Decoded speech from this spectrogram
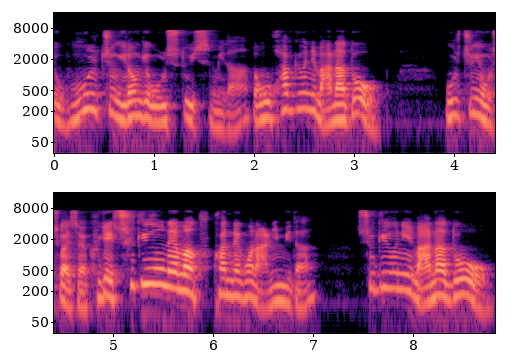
또 우울증 이런 게 올 수도 있습니다. 너무 화균이 많아도 우울증이 올 수가 있어요. 그게 수기운에만 국한된 건 아닙니다. 수기운이 많아도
